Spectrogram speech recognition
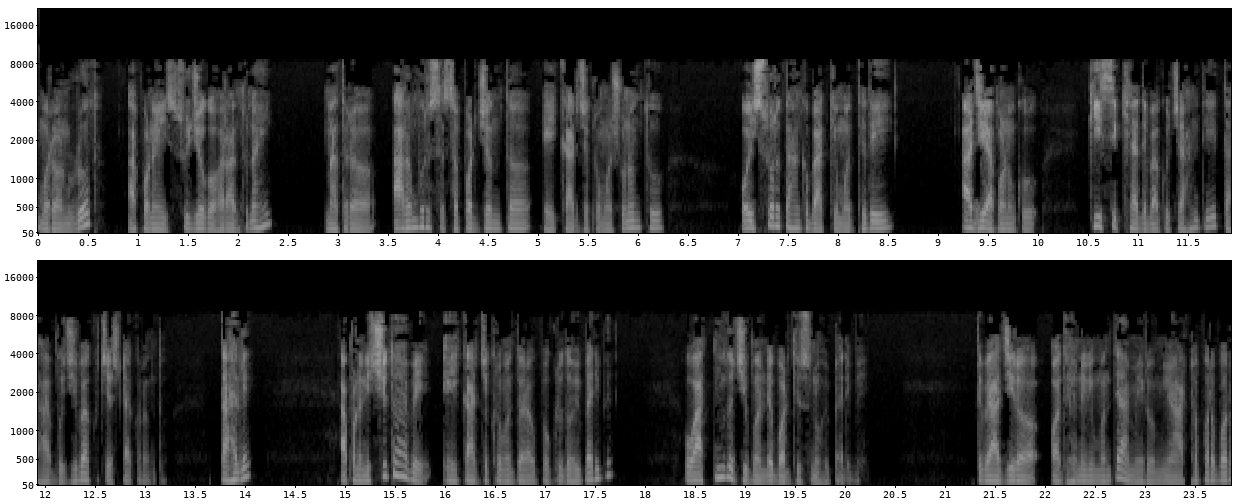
ମୋର ଅନୁରୋଧ ଆପଣ ଏହି ସୁଯୋଗ ହରାନ୍ତୁ ନାହିଁ। ମାତ୍ର ଆରମ୍ଭରୁ ଶେଷ ପର୍ଯ୍ୟନ୍ତ ଏହି କାର୍ଯ୍ୟକ୍ରମ ଶୁଣନ୍ତୁ ଓ ଈଶ୍ୱର ତାହାଙ୍କ ବାକ୍ୟ ମଧ୍ୟ ଦେଇ ଆଜି ଆପଣଙ୍କୁ କି ଶିକ୍ଷା ଦେବାକୁ ଚାହାନ୍ତି ତାହା ବୁଝିବାକୁ ଚେଷ୍ଟା କରନ୍ତୁ। ତାହେଲେ ଆପଣ ନିଶ୍ଚିତ ଭାବେ ଏହି କାର୍ଯ୍ୟକ୍ରମ ଦ୍ୱାରା ଉପକୃତ ହୋଇପାରିବେ ଓ ଆତ୍ମିକ ଜୀବନରେ ବର୍ଦ୍ଧିଷ୍ଣୁ ହୋଇପାରିବେ। ତେବେ ଆଜିର ଅଧ୍ୟୟନ ନିମନ୍ତେ ଆମେ ରୋମିଓ ଆଠ ପର୍ବର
